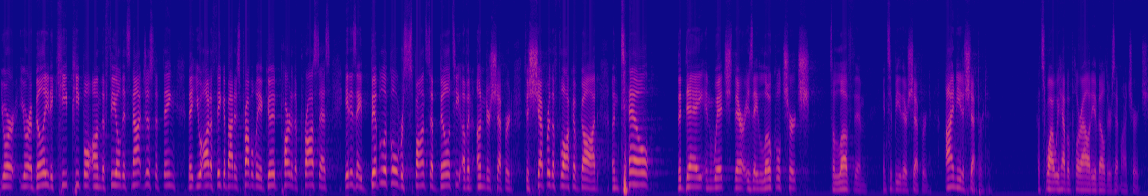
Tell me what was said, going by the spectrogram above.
your, your ability to keep people on the field. It's not just a thing that you ought to think about as probably a good part of the process. It is a biblical responsibility of an under shepherd to shepherd the flock of God until the day in which there is a local church to love them and to be their shepherd. I need a shepherd. That's why we have a plurality of elders at my church.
